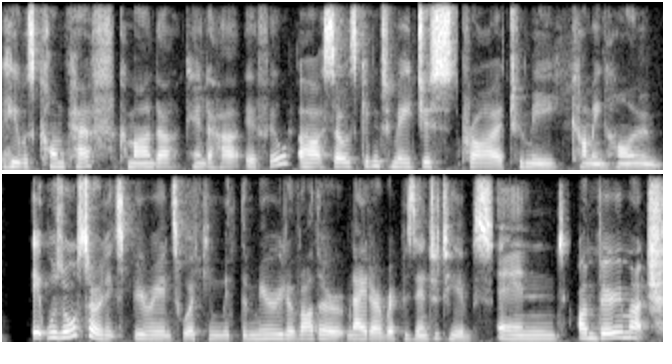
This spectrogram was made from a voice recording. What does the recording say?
He was COMKAF, Commander Kandahar Airfield. Uh, so it was given to me just prior to me coming home. It was also an experience working with the myriad of other NATO representatives, and I'm very much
